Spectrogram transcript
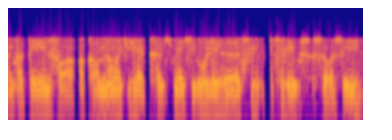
andre dele for at komme nogle af de her kønsmæssige uligheder til, til livs, så at sige.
